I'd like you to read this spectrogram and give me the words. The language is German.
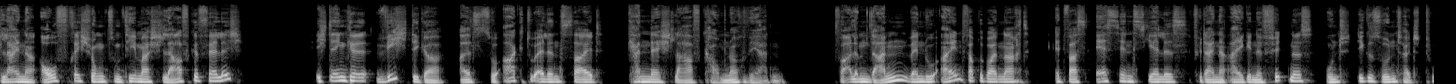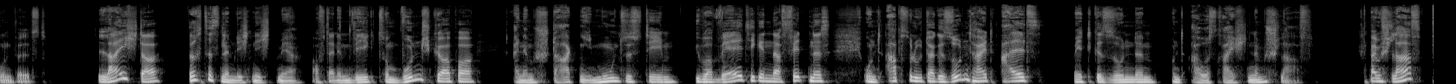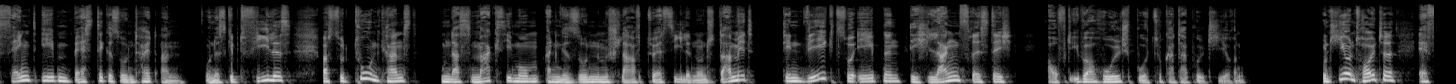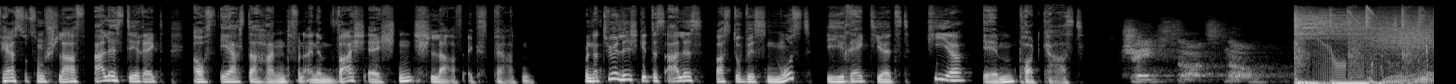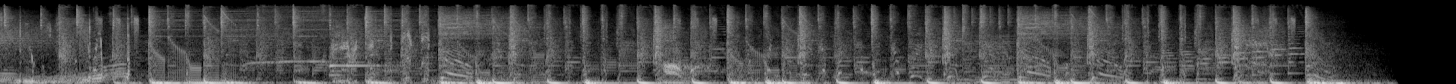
kleine Aufrichtung zum Thema Schlaf gefällig? Ich denke, wichtiger als zur aktuellen Zeit kann der Schlaf kaum noch werden. Vor allem dann, wenn du einfach über Nacht etwas Essentielles für deine eigene Fitness und die Gesundheit tun willst. Leichter wird es nämlich nicht mehr auf deinem Weg zum Wunschkörper, einem starken Immunsystem, überwältigender Fitness und absoluter Gesundheit als mit gesundem und ausreichendem Schlaf. Beim Schlaf fängt eben beste Gesundheit an. Und es gibt vieles, was du tun kannst, um das Maximum an gesundem Schlaf zu erzielen und damit den Weg zu ebnen, dich langfristig auf die Überholspur zu katapultieren. Und hier und heute erfährst du zum Schlaf alles direkt aus erster Hand von einem waschechten Schlafexperten. Und natürlich gibt es alles, was du wissen musst, direkt jetzt hier im Podcast. Change starts now.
